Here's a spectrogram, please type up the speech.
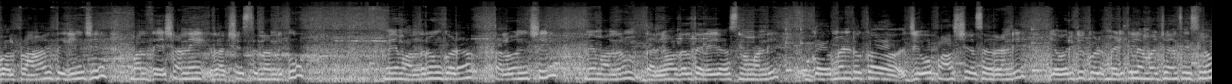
వాళ్ళ ప్రాణాలు తెగించి మన దేశాన్ని రక్షిస్తున్నందుకు మేమందరం కూడా తల ఉంచి మేమందరం ధన్యవాదాలు తెలియజేస్తున్నామండి. గవర్నమెంట్ ఒక జియో పాస్ చేశారండి. ఎవరికి కూడా మెడికల్ ఎమర్జెన్సీస్లో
